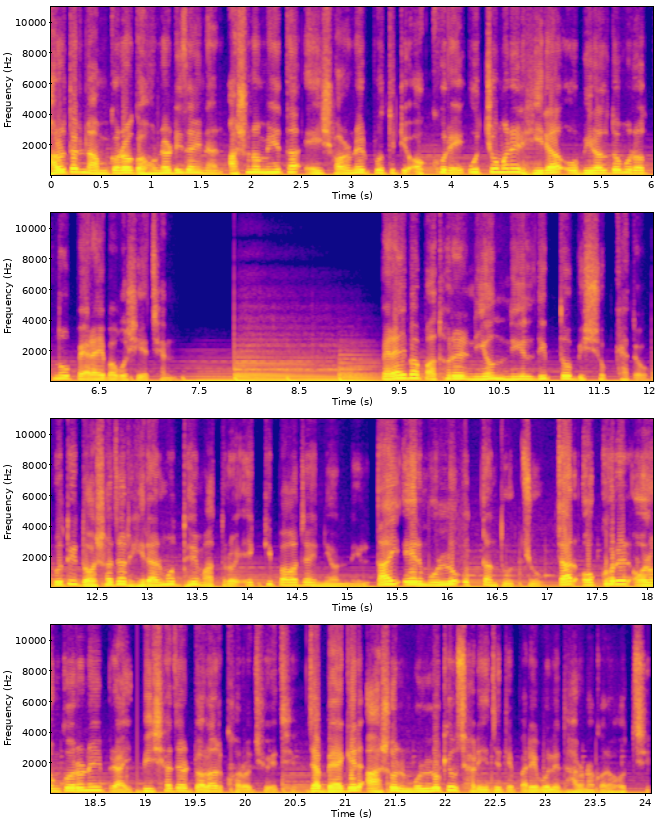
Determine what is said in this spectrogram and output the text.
ভারতের নামকরা গহনা ডিজাইনার আসনা মেহতা এই স্মরণের প্রতিটি অক্ষরে উচ্চমানের হীরা ও বিরলতম রত্ন প্যারাইবা বসিয়েছেন। প্যারাইবা পাথরের নিয়ন নীল দীপ্ত বিশ্বখ্যাত। প্রতি দশ হাজার হীরার মধ্যে মাত্র একটি পাওয়া যায় নিয়ন নীল। তাই এর মূল্য অত্যন্ত উচ্চ চার অক্ষরের অলঙ্করণেই প্রায় বিশ হাজার ডলার খরচ হয়েছে, যা ব্যাগের আসল মূল্যকেও ছাড়িয়ে যেতে পারে বলে ধারণা করা হচ্ছে।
